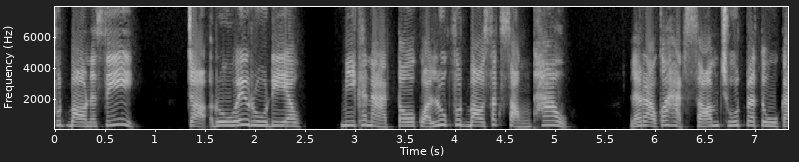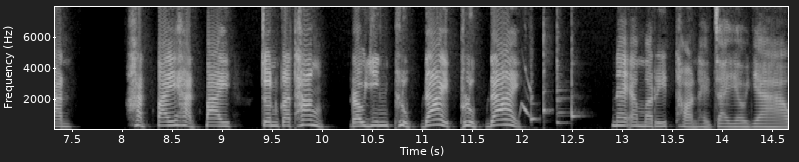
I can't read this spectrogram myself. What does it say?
ฟุตบอลนะสิ เจาะรูไว้รูเดียว มีขนาดโตกว่าลูกฟุตบอลสักสองเท่า แล้วเราก็หัดซ้อมชูดประตูกัน หัดไปหัดไปจนกระทั่ง เรายิงพลุบได้พลุบได้ในายอมริตถอนหายใจยาว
